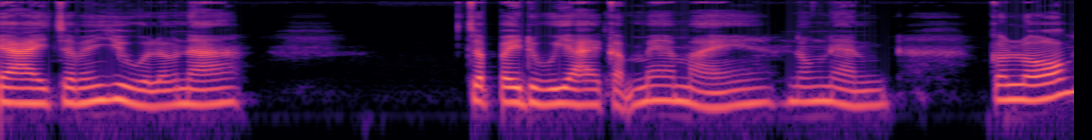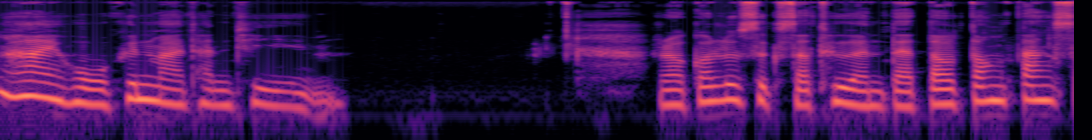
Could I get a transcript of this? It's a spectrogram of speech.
ยายจะไม่อยู่แล้วนะ จะไปดูยายกับแม่ไหม น้องแนนก็ร้องไห้โฮขึ้นมาทันที เราก็รู้สึกสะเทือนแต่เราต้องตั้งส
